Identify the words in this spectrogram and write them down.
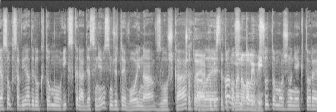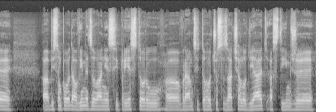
ja som sa vyjadril k tomu x krát. Ja si nemyslím, že to je vojna v zložkách. Čo to je? Ale, Ako by ste to áno, pomenovali sú to, vy? Sú to možno niektoré by som povedal, vymedzovanie si priestoru v rámci toho, čo sa začalo diať a s tým, že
